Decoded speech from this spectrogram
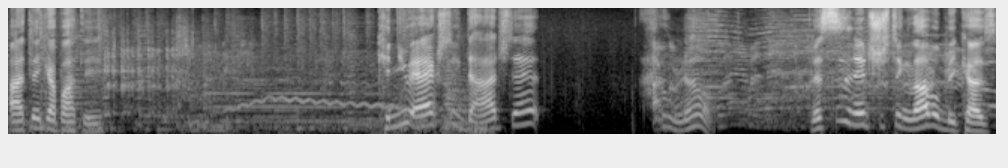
I think about the. Can you actually dodge that? I don't know. This is an interesting level because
